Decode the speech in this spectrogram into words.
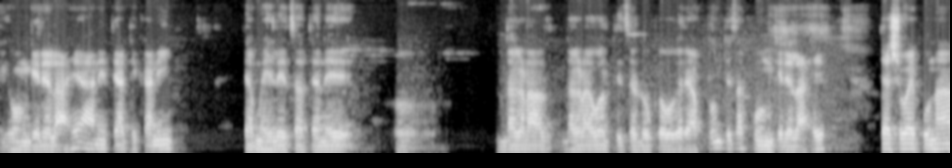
घेऊन गेलेला आहे आणि त्या ठिकाणी त्या महिलेचा त्याने दगडा दगडावर तिचं डोकं वगैरे आपटून तिचा खून केलेला आहे. त्याशिवाय पुन्हा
